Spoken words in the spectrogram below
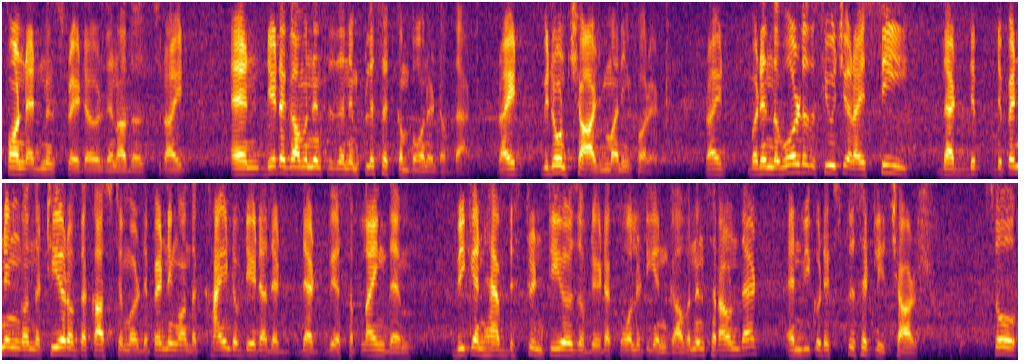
fund administrators and others, right? And data governance is an implicit component of that, right? We don't charge money for it, right? But in the world of the future, I see that de depending on the tier of the customer, depending on the kind of data that, that we are supplying them, we can have different tiers of data quality and governance around that, and we could explicitly charge. So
